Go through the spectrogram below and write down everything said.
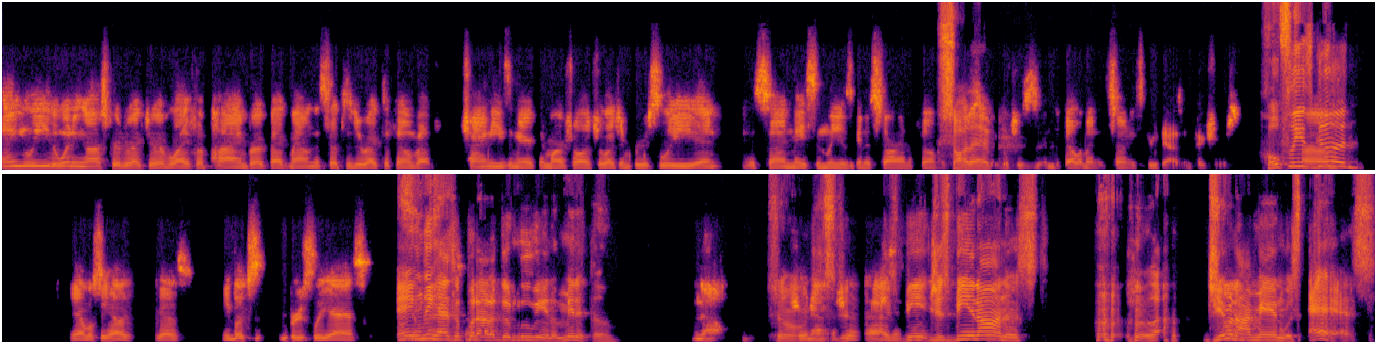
Ang Lee, the winning Oscar director of Life of Pi and Brokeback Mountain, is set to direct a film about Chinese American martial arts legend Bruce Lee, and his son Mason Lee is going to star in the film. Saw that. Which is in development at Sony's 3000 Pictures. Hopefully it's Um, good. Yeah, we'll see how it goes. He looks Bruce Lee esque. Ang Lee hasn't put out a good movie in a minute though. No, So Sure not. just, Sure just hasn't. being just being honest. Gemini Um, Man was ass.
